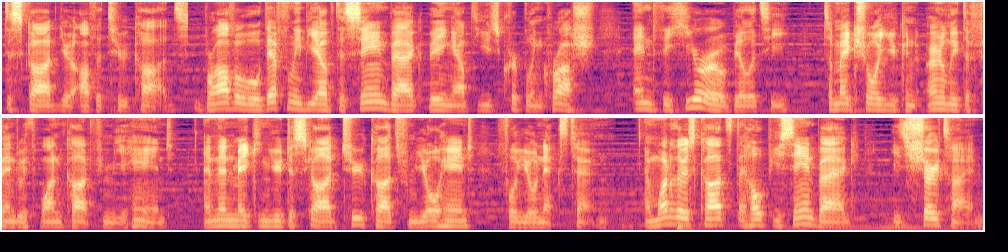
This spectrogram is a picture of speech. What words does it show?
discard your other 2 cards. Bravo will definitely be able to sandbag being able to use Crippling Crush and the hero ability to make sure you can only defend with one card from your hand, and then making you discard two cards from your hand for your next turn. And one of those cards to help you sandbag is Showtime.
